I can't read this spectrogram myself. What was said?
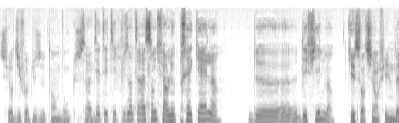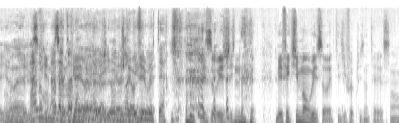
sur dix fois plus de temps. Donc, Ça ça- aurait peut-être été plus intéressant de faire le préquel de, des films. qui est sorti en film d'ailleurs. Ouais, ah film ah euh, le- le dernier, ouais. Les origines. Mais effectivement, oui, ça aurait été dix fois plus intéressant.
